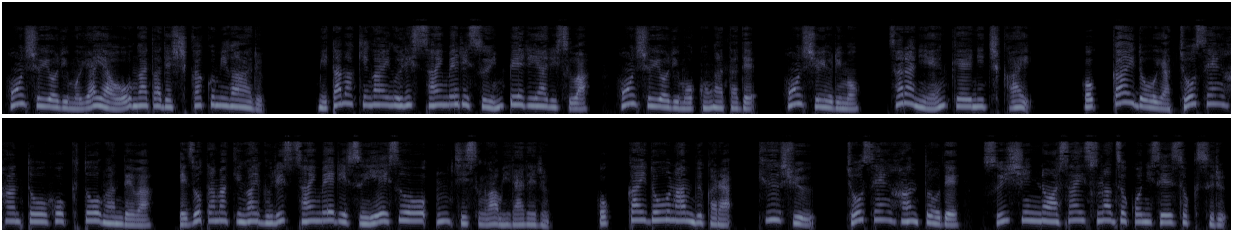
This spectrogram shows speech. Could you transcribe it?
本種よりもやや大型で四角みがある。三玉木貝グリッサイメリスインペリアリスは、本種よりも小型で、本種よりもさらに円形に近い。北海道や朝鮮半島北東岸では、エゾタマキガイグリッサイメリスイエスオーンチスが見られる。北海道南部から九州、朝鮮半島で水深の浅い砂底に生息する。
